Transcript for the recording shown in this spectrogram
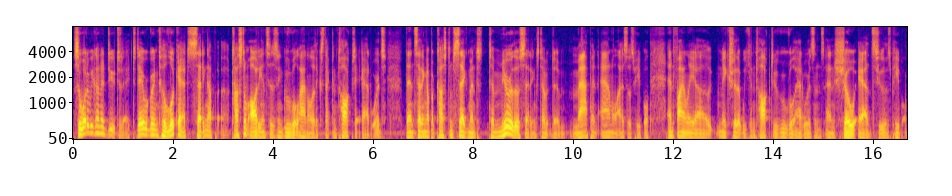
So, what are we going to do today? Today, we're going to look at setting up uh, custom audiences in Google Analytics that can talk to AdWords, then setting up a custom segment to mirror those settings to, to map and analyze those people, and finally, uh, make sure that we can talk to Google AdWords and, and show ads to those people.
